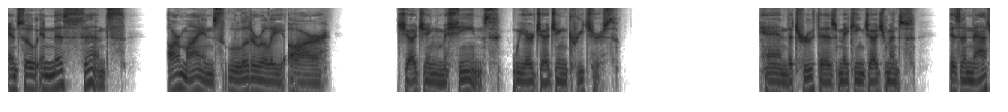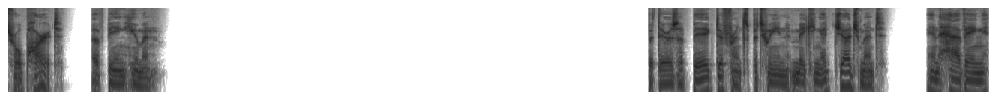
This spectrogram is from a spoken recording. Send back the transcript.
And so, in this sense, our minds literally are judging machines. We are judging creatures. And the truth is, making judgments is a natural part of being human. But there is a big difference between making a judgment and having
